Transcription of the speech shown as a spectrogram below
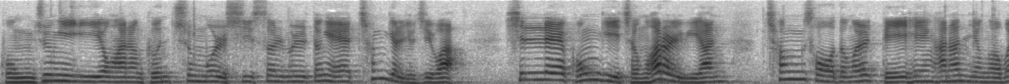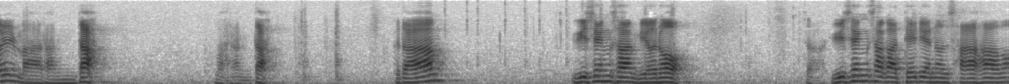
공중이 이용하는 건축물, 시설물 등의 청결 유지와 실내 공기 정화를 위한 청소 등을 대행하는 영업을 말한다. 말한다. 그 다음 위생사 면허 자, 위생사가 되려는 사람,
